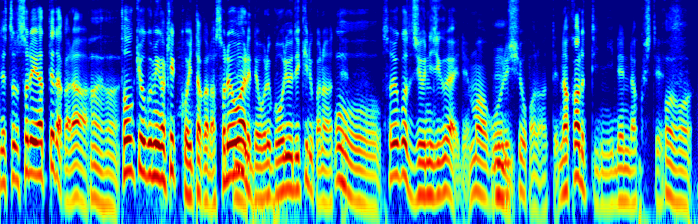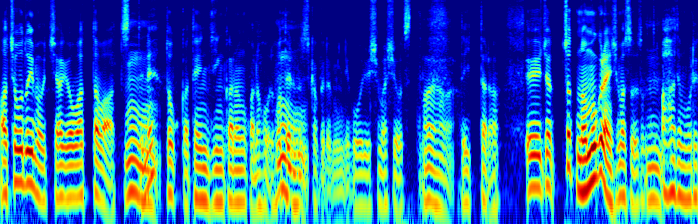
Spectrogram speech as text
でそそれやってたから、はいはい。東京組が結構いたからそれ終わりで俺合流できるかなって、おおそれこそ12時ぐらいでまあ合流しようかなって、ナカルティに連絡して、はいはい。あちょうど今打ち上げ終わったわっつってね、うん。どっか天神かなんかのホホテルの近くでみんな合流しましょうっつって、はいはい。で行ったら「えー、じゃあちょっと飲むぐらいにします?」ってうん。ああでも俺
